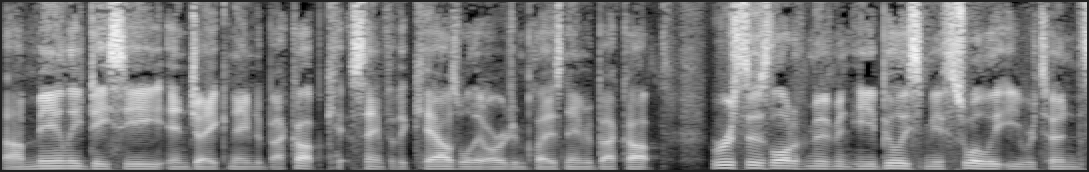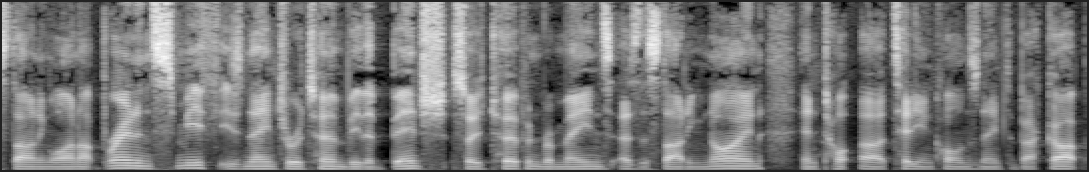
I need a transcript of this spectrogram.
Uh, Manly, DC, and Jake named to back up. Same for the Cows, all their origin players named to back up. Roosters, a lot of movement here. Billy Smith, Swirly returned to the starting lineup. Brandon Smith is named to return via the bench, so Turpin remains as the starting nine, and uh, Teddy and Collins named to back up.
